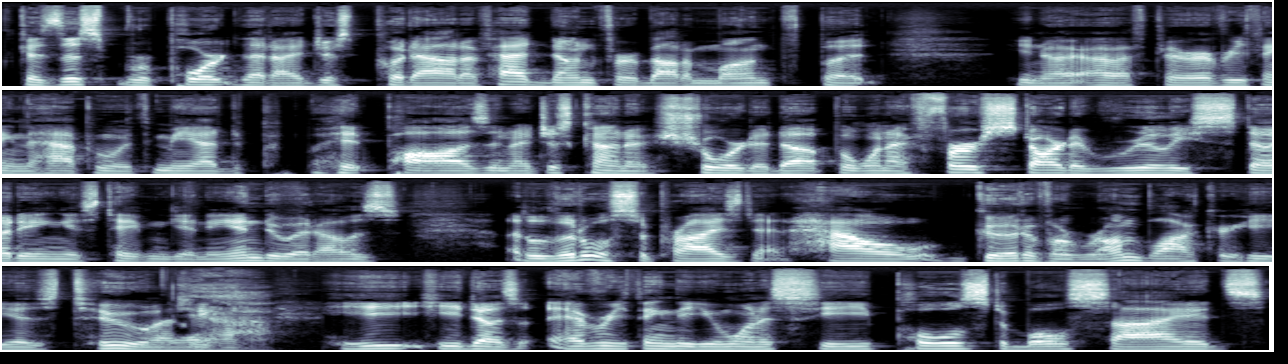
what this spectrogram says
because this report that i just put out i've had done for about a month but you know after everything that happened with me i had to hit pause and i just kind of shorted up but when i first started really studying his tape and getting into it i was a little surprised at how good of a run blocker he is too. Uh, I yeah. he he does everything that you want to see, pulls to both sides.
